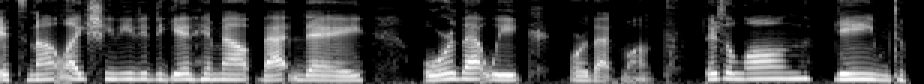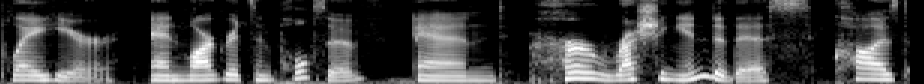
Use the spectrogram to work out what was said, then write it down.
It's not like she needed to get him out that day or that week or that month. There's a long game to play here, and Margaret's impulsive. And her rushing into this caused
